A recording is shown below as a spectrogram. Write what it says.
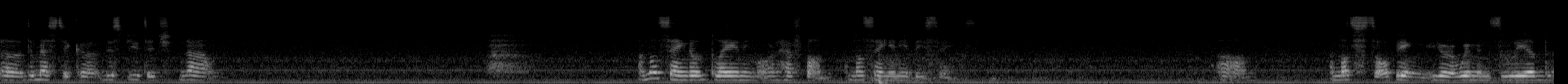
uh, domestic uh, disputage down. I'm not saying don't play anymore and have fun. I'm not saying any of these things. Um, I'm not stopping your women's lib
